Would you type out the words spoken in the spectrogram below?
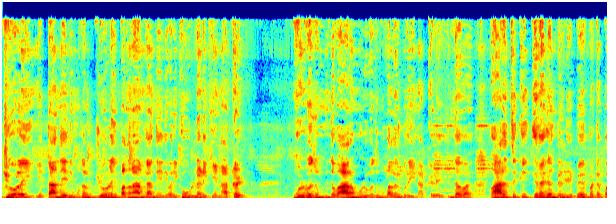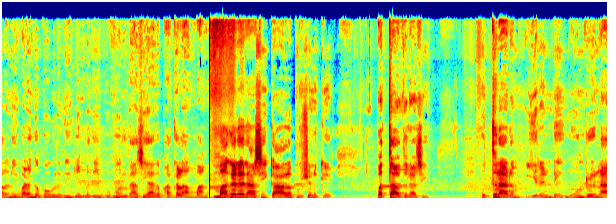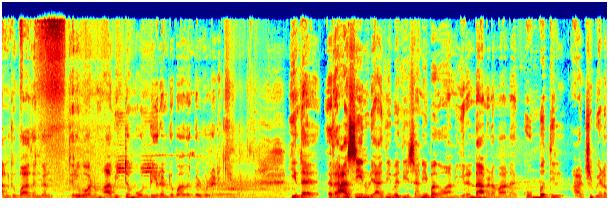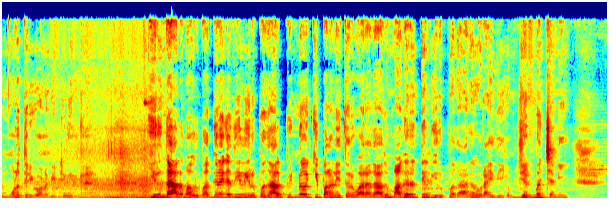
ஜூலை எட்டாம் தேதி முதல் ஜூலை பதினான்காம் தேதி வரைக்கும் உள்ளடக்கிய நாட்கள் முழுவதும் இந்த வாரம் முழுவதும் வளர்புரை நாட்களே. இந்த வாரத்துக்கு கிரகங்கள் எப்பேற்பட்ட பலனை வழங்கப் போகிறது என்பதை ஒவ்வொரு ராசியாக பார்க்கலாம். வாங்க. மகர ராசி கால புருஷனுக்கு பத்தாவது ராசி. உத்திராடம் இரண்டு மூன்று நான்கு பாதங்கள் திருவோணம் அவிட்டம் ஒன்று இரண்டு பாதங்கள் உள்ளடக்கியது. இந்த ராசியினுடைய அதிபதி சனி பகவான் இரண்டாம் இடமான கும்பத்தில் ஆட்சி பீடம் மூலத்திரிகோண வீட்டில் இருக்கிறார். இருந்தாலும் அவர் வக்ரகதியில் இருப்பதால் பின்னோக்கி பலனை தருவார். அதாவது மகரத்தில் இருப்பதாக ஒரு ஐதீகம். ஜென்மச்சனி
